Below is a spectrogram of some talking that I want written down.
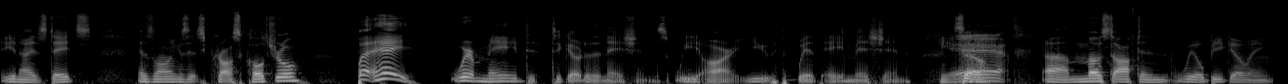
United States, as long as it's cross cultural. But hey, we're made to go to the nations. We are youth with a mission Yeah. So- um, most often we'll be going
